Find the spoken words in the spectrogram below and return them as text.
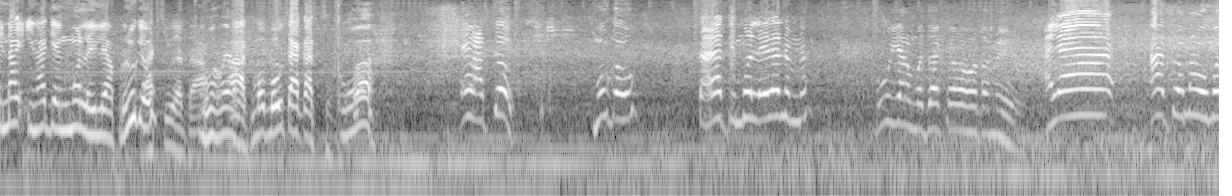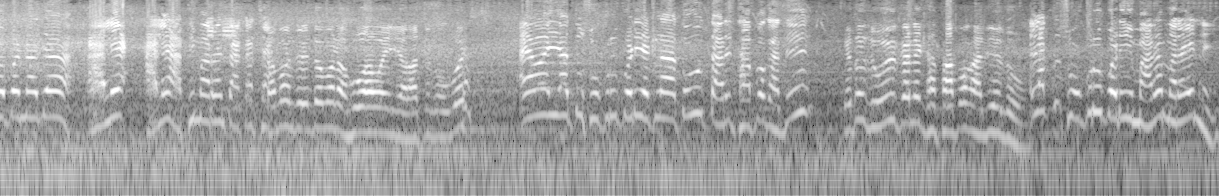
એના એના ગેંગમાં લઈ લે આપણે શું કેવું વાત હાથમાં બહુ તાકાત છે. એ વાત કહું. હું કહું તારા ટીમમાં લઈ લે ને અમને. શું યાર મજાક કરો તમે. અલ્યા આ તો અમારા ઉંમર પર ના જા. આલે આલે હાથી મારવાની તાકાત છે. તમને જોઈ તો મને હું આવે યાર સાચું કહું ભાઈ આવ્યા યાર તું છોકરું પડી એટલે આ તો હું તારી થાપો ખાધી. એ તો જોયું કે થાપો ખાધી હતો એટલે તું છોકરું પડી મારે મરાય નહીં.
